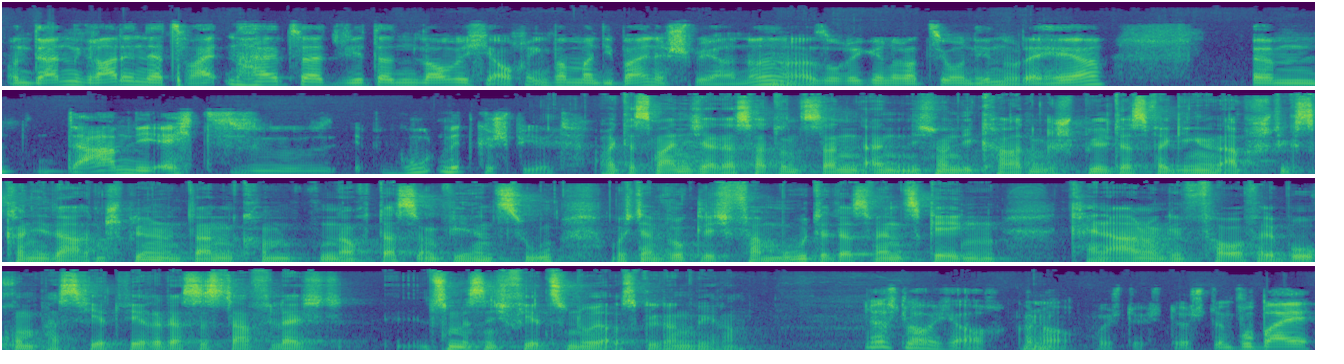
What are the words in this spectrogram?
Und dann gerade in der zweiten Halbzeit wird dann, glaube ich, auch irgendwann mal die Beine schwer. Ne? Mhm. Also Regeneration hin oder her ähm, da haben die echt gut mitgespielt. Aber das meine ich ja, das hat uns dann nicht nur in die Karten gespielt, dass wir gegen den Abstiegskandidaten spielen und dann kommt noch das irgendwie hinzu, wo ich dann wirklich vermute, dass wenn es gegen, keine Ahnung, den VfL Bochum passiert wäre, dass es da vielleicht zumindest nicht 4 zu 0 ausgegangen wäre. Das glaube ich auch, genau, ja. richtig, das stimmt. Wobei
